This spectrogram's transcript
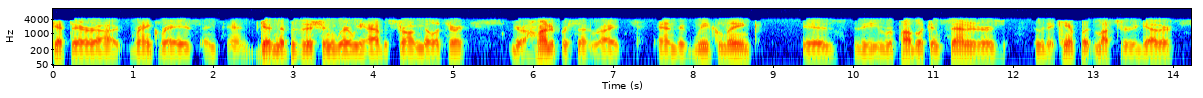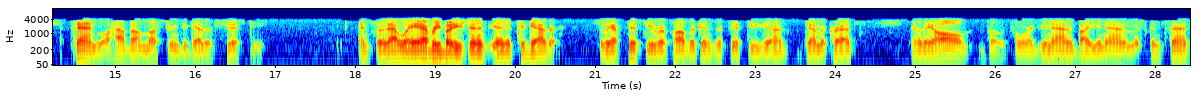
get their uh, rank raised and, and get in a position where we have a strong military. You're 100% right, and the weak link is the Republican senators who they can't put muster together 10. Well, how about mustering together 50? and so that way everybody's in in it together. So we have 50 Republicans and 50 uh, Democrats, and they all vote for it, by unanimous consent,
